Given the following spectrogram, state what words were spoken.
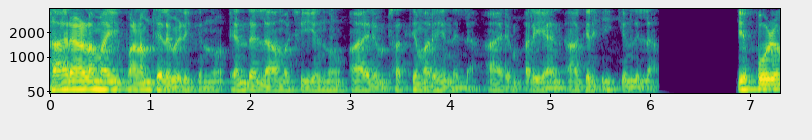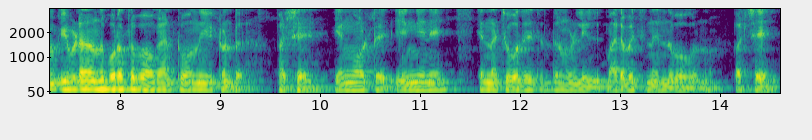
ധാരാളമായി പണം ചെലവഴിക്കുന്നു. എന്തെല്ലാമോ ചെയ്യുന്നു. ആരും സത്യമറിയുന്നില്ല ആരും അറിയാൻ ആഗ്രഹിക്കുന്നില്ല. എപ്പോഴും ഇവിടെ നിന്ന് പുറത്തു പോകാൻ തോന്നിയിട്ടുണ്ട്. പക്ഷേ എങ്ങോട്ട് എങ്ങനെ എന്ന ചോദ്യത്തിനുള്ളിൽ മരവച്ച് നിന്നു പോകുന്നു. പക്ഷേ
